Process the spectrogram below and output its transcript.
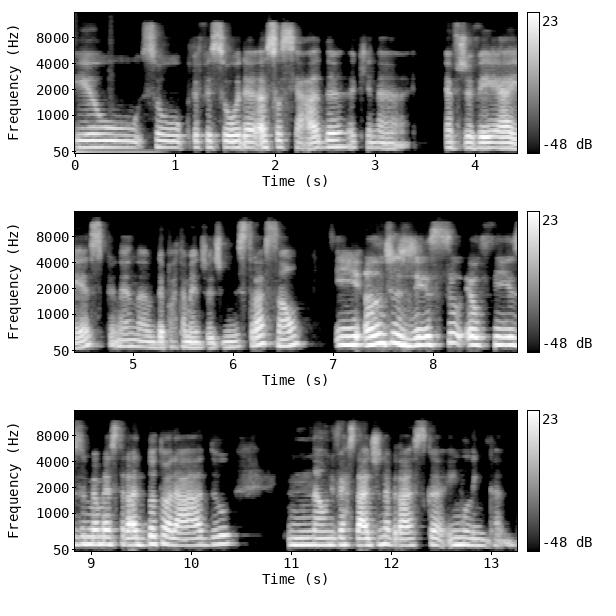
Eu sou professora associada aqui na FGV AESP, né, no Departamento de Administração, e antes disso, eu fiz meu mestrado e doutorado na Universidade de Nebraska, em Lincoln,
